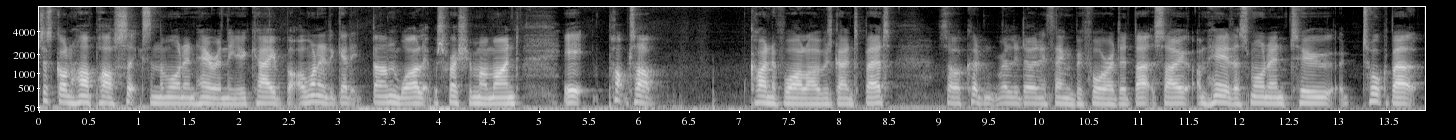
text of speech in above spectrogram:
just gone half past six in the morning here in the UK, but I wanted to get it done while it was fresh in my mind. It popped up kind of while I was going to bed, so I couldn't really do anything before I did that. So I'm here this morning to talk about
